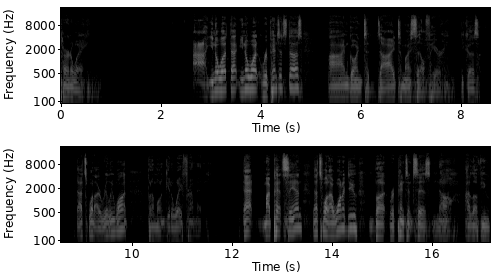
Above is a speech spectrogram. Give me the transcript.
turn away. Ah, you know what that you know what repentance does? I'm going to die to myself here because that's what I really want, but I'm going to get away from it. That my pet sin, that's what I want to do, but repentance says, "No, I love you,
